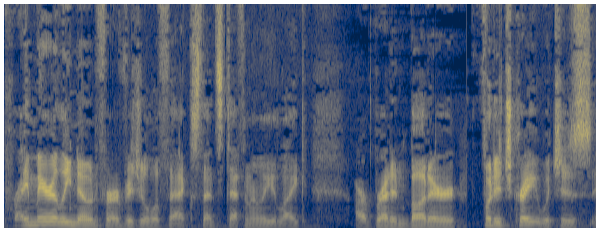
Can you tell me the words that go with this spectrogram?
primarily known for our visual effects. That's definitely like our bread and butter. Footage Crate, which is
